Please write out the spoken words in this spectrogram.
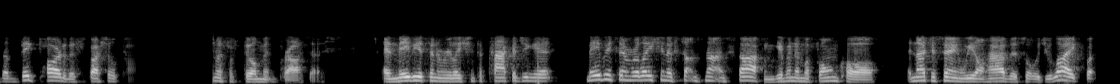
the big part of the special the fulfillment process. And maybe it's in relation to packaging it. Maybe it's in relation if something's not in stock and giving them a phone call and not just saying we don't have this, what would you like, but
